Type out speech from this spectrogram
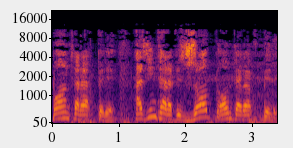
به آن طرف بره. از این طرف زاب به آن طرف بره.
